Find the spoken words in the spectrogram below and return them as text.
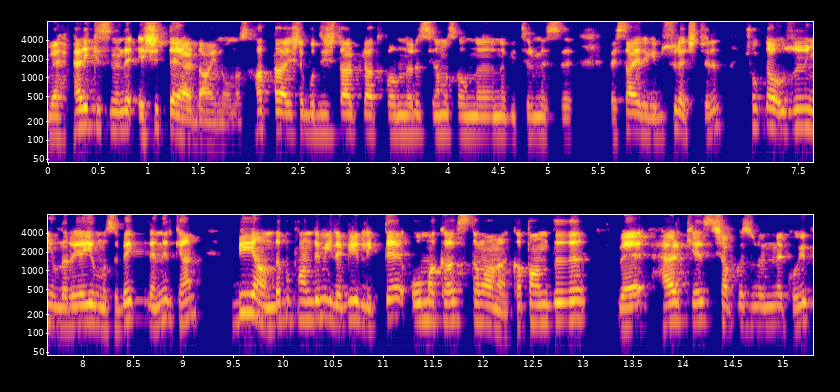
ve her ikisinin de eşit değerde aynı olması. Hatta işte bu dijital platformların sinema salonlarını bitirmesi vesaire gibi süreçlerin çok daha uzun yıllara yayılması beklenirken bir anda bu pandemiyle birlikte o makas tamamen kapandı ve herkes şapkasının önüne koyup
